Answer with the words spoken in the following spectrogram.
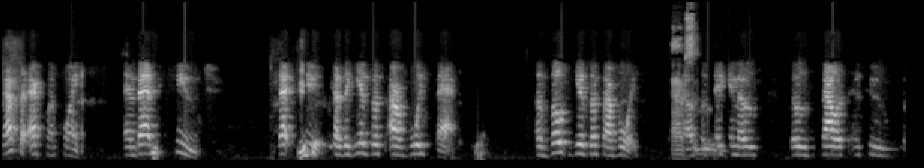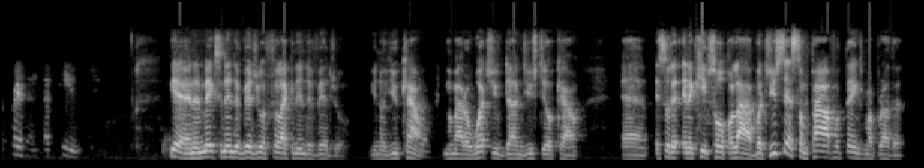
That's an excellent point, and that's huge. That's huge because it gives us our voice back. A vote gives us our voice. Absolutely. You know, so taking those those ballots into the prisons. That's huge. Yeah, and it makes an individual feel like an individual. You know, you count. No matter what you've done, you still count. And so that and it keeps hope alive. But you said some powerful things, my brother.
